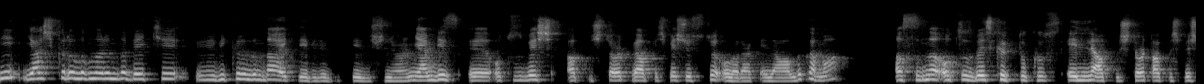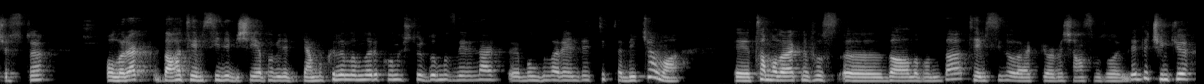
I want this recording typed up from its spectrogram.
bir yaş kırılımlarında belki e, bir kırılım daha ekleyebilirdik diye düşünüyorum. Yani biz e, 35, 64 ve 65 üstü olarak ele aldık ama aslında 35, 49, 50, 64, 65 üstü olarak daha temsili bir şey yapabilirdik. Yani bu kırılımları konuşturduğumuz veriler, e, bulgular elde ettik tabii ki ama e, tam olarak nüfus e, dağılımında temsili olarak görme şansımız olabilirdi. Çünkü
